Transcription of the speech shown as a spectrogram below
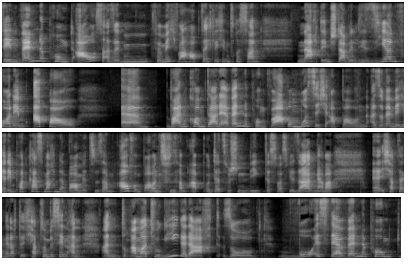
den Wendepunkt aus? Also für mich war hauptsächlich interessant, nach dem Stabilisieren vor dem Abbau, ähm, wann kommt da der Wendepunkt? Warum muss ich abbauen? Also wenn wir hier den Podcast machen, dann bauen wir zusammen auf und bauen zusammen ab. Und dazwischen liegt das, was wir sagen. Aber äh, ich habe dann gedacht, ich habe so ein bisschen an, an Dramaturgie gedacht. So, wo ist der Wendepunkt,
